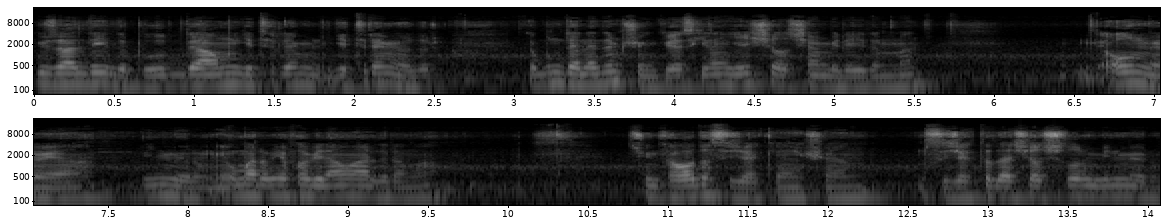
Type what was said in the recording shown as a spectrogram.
güzel değildir. Bu devamını getirem getiremiyordur. Ya bunu denedim çünkü eskiden geç çalışan biriydim ben. Olmuyor ya. Bilmiyorum. Umarım yapabilen vardır ama. Çünkü hava da sıcak yani şu an sıcakta ders çalışılır mı bilmiyorum.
